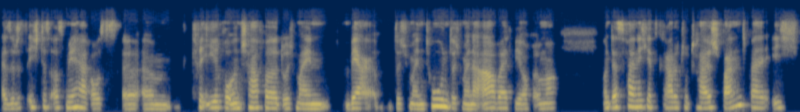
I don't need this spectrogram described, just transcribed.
Also, dass ich das aus mir heraus äh, ähm, kreiere und schaffe durch mein, Werk, durch mein Tun, durch meine Arbeit, wie auch immer. Und das fand ich jetzt gerade total spannend, weil ich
